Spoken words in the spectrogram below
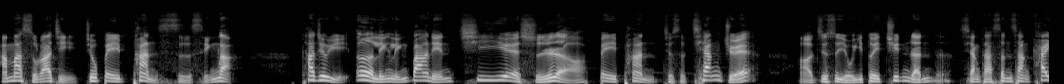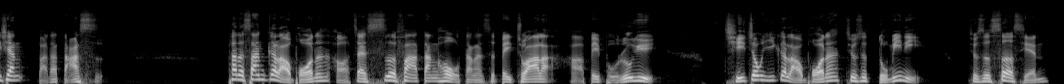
阿玛苏拉吉就被判死刑了。他就以二零零八年七月十日啊被判就是枪决啊，就是有一队军人向他身上开枪，把他打死。他的三个老婆呢啊，在事发当后当然是被抓了啊，被捕入狱。其中一个老婆呢，就是杜米尼，就是涉嫌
